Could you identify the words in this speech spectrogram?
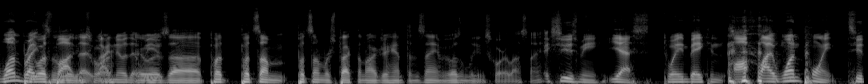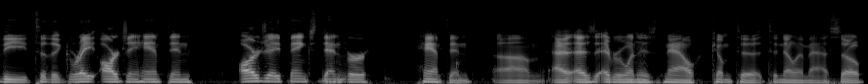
one bright spot that scorer. I know that it we was uh put put some put some respect on RJ Hampton's name. He wasn't leading scorer last night. excuse me, yes, Dwayne Bacon off by one point to the to the great RJ Hampton. RJ thanks Mm-hmm. Denver Hampton, um, as, as everyone has now come to to know him as. So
